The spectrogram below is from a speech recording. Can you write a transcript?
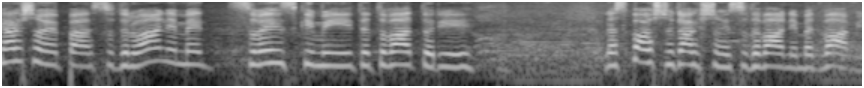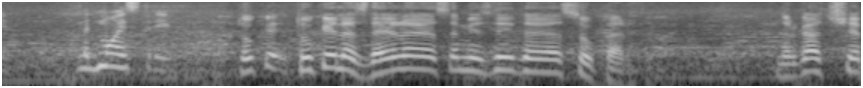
Kakšno je pa sodelovanje med slovenskimi tetovatorji? Nasplošno, kakšno je sodelovanje med vami, med mojstri? Tukaj, tukaj le zdaj le se mi zdi, da je super. Drugače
